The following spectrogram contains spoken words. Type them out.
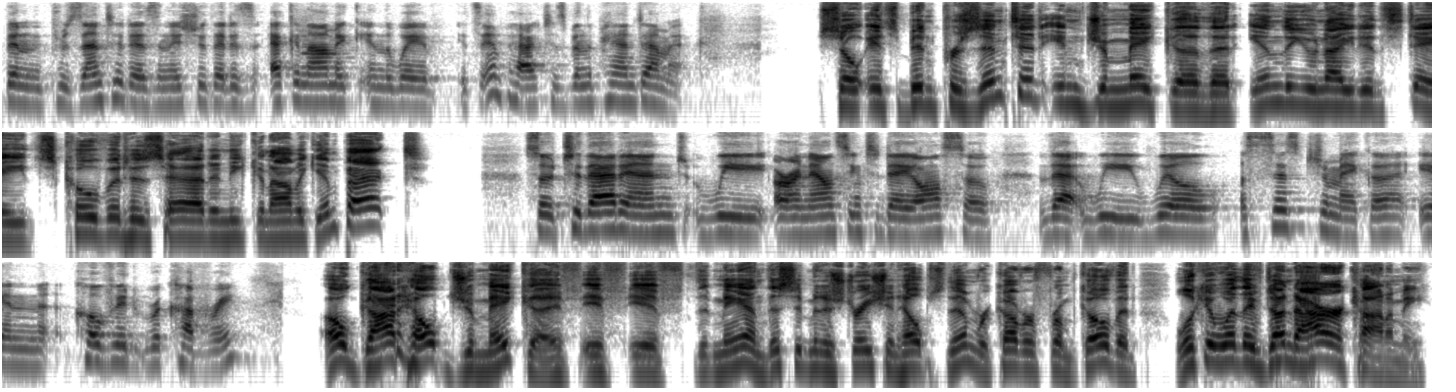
been presented as an issue that is economic in the way of its impact has been the pandemic. so it's been presented in Jamaica that in the United States, COVID has had an economic impact. So, to that end, we are announcing today also that we will assist Jamaica in COVID recovery. Oh, God help Jamaica if if if the man this administration helps them recover from COVID. Look at what they've done to our economy.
